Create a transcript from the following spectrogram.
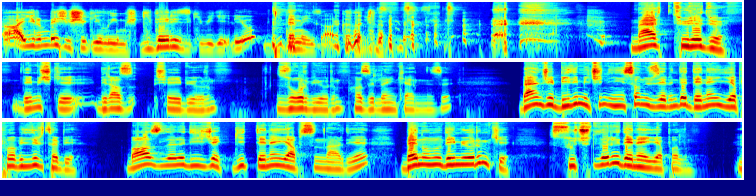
Aa 25 ışık yılıymış. Gideriz gibi geliyor. Gidemeyiz arkadaşlar. Mert Türedü demiş ki biraz şey bir yorum. Zor bir yorum. Hazırlayın kendinizi. Bence bilim için insan üzerinde deney yapabilir tabii. Bazıları diyecek git deney yapsınlar diye. Ben onu demiyorum ki. Suçluları deney yapalım.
